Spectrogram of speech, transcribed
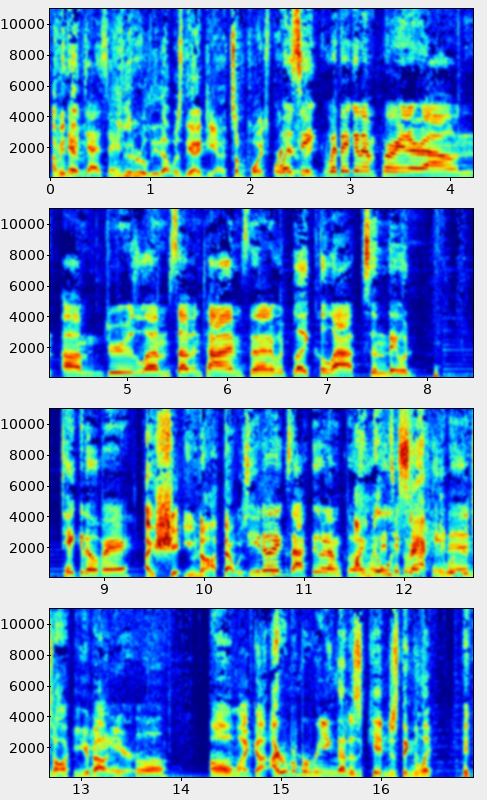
I mean, in their that- desert? literally, that was the idea at some points. Was he? Were they gonna parade around um, Jerusalem seven times? Then it would like collapse, and they would take it over. I shit you not. That was. Do you know exactly what I'm quoting? I when know they exactly what you're talking about Okay, here. Cool. Oh my god! I remember reading that as a kid and just thinking, like, "Wait,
